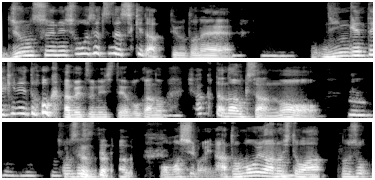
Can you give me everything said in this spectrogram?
純粋に小説で好きだっていうとね、人間的にどうかは別にして、僕、あの、百田直樹さんの小説って面白いなと思うよ、あの人は。あのしょ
